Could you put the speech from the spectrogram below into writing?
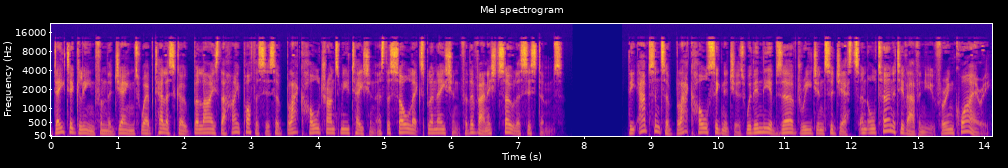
data gleaned from the James Webb Telescope belies the hypothesis of black hole transmutation as the sole explanation for the vanished solar systems. The absence of black hole signatures within the observed region suggests an alternative avenue for inquiry.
